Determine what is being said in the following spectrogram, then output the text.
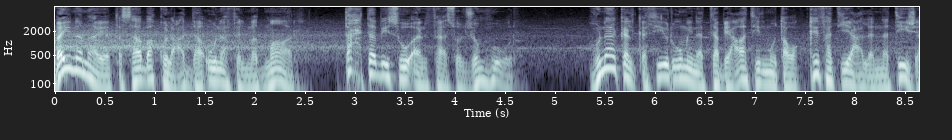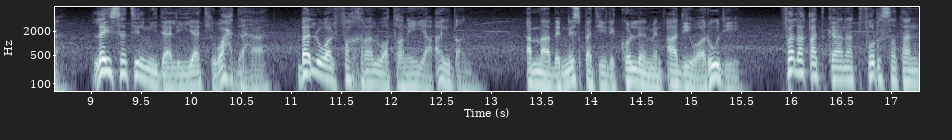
بينما يتسابق العداؤون في المضمار تحتبس أنفاس الجمهور. هناك الكثير من التبعات المتوقفة على النتيجة ليست الميداليات وحدها بل والفخر الوطني أيضا. أما بالنسبة لكل من آدي ورودي فلقد كانت فرصة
